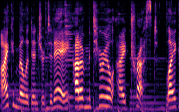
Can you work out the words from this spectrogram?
I can mill a denture today out of material I trust, like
